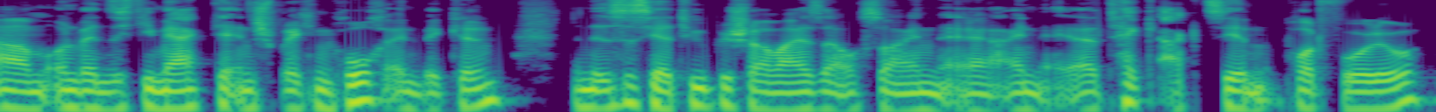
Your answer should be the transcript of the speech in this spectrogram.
Ähm, und wenn sich die Märkte entsprechend hochentwickeln, dann ist es ja typischerweise auch so ein, äh, ein äh, Tech-Aktien-Portfolio,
